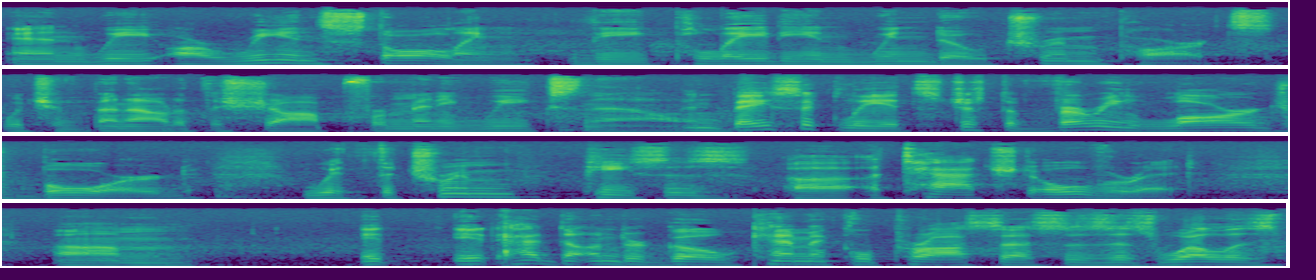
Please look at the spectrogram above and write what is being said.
and we are reinstalling the Palladian window trim parts, which have been out at the shop for many weeks now. And basically, it's just a very large board with the trim pieces uh, attached over it. Um, it, it had to undergo chemical processes as well as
